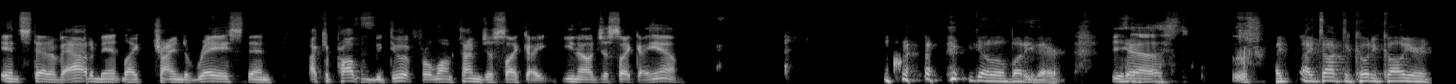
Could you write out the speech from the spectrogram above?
instead of adamant, like trying to race, then I could probably do it for a long time, just like I, you know, just like I am. you got a little buddy there. Yes. I, I talked to Cody Collier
